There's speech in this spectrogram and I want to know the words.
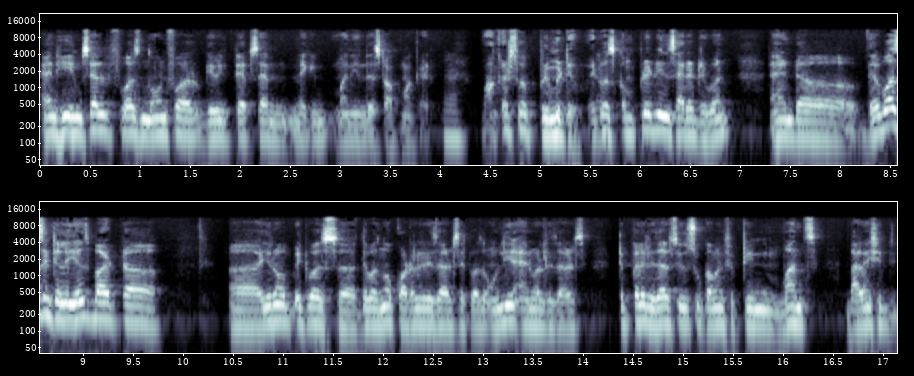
and he himself was known for giving tips and making money in the stock market. Yeah. Markets were primitive; it was completely insider driven, and uh, there was intelligence, but uh, uh, you know, it was uh, there was no quarterly results; it was only annual results. Typically, results used to come in 15 months. Balance sheet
